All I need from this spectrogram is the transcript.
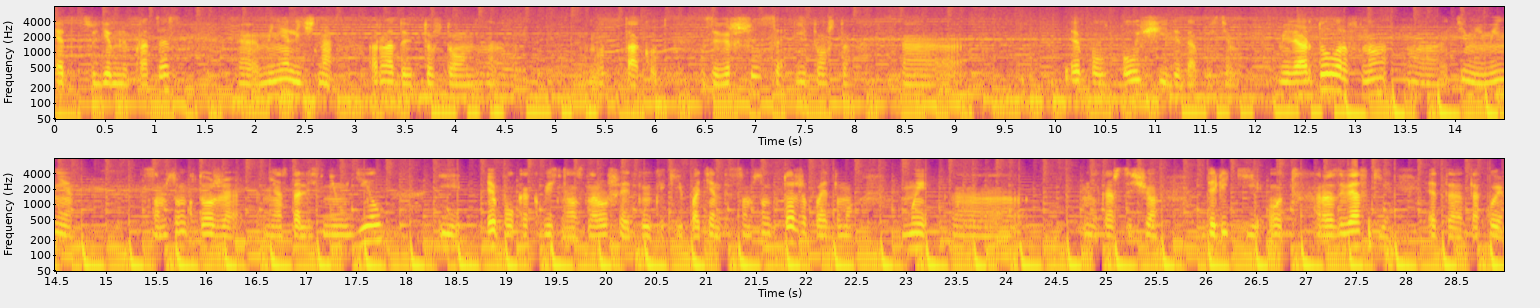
этот судебный процесс. Э, меня лично радует то, что он э, вот так вот завершился и то, что э, Apple получили, допустим, миллиард долларов, но тем не менее Samsung тоже не остались ни удел. И Apple, как выяснилось, нарушает кое-какие патенты Samsung тоже, поэтому мы, э, мне кажется, еще далеки от развязки. Это такой э,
